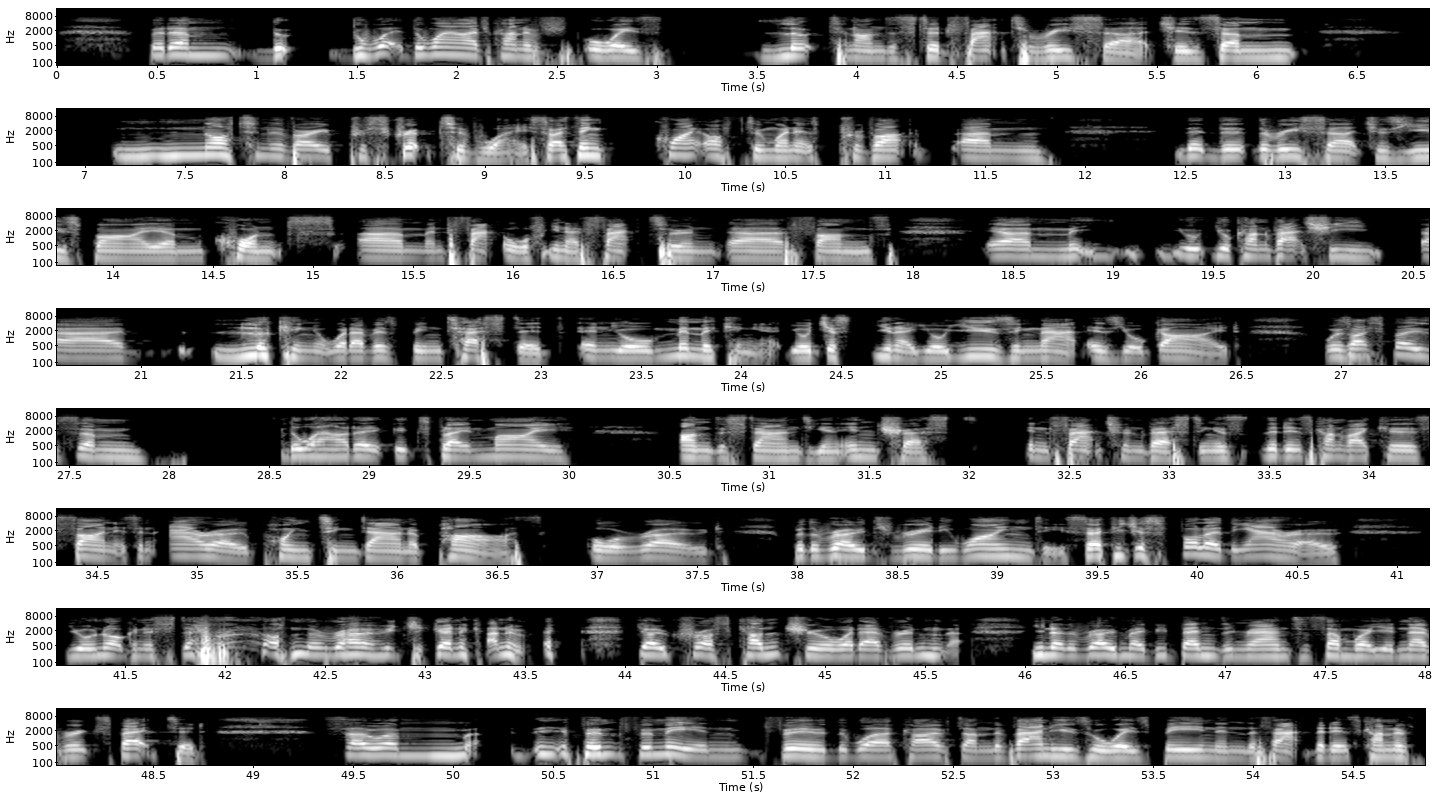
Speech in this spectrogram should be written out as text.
but um the the way the way I've kind of always looked and understood factor research is um not in a very prescriptive way. So I think quite often when it's um, the, the, the research is used by um, quants um, and fat or you know factor and uh, funds. Um, you're, you're kind of actually uh, looking at whatever's been tested and you're mimicking it. You're just you know you're using that as your guide. Was I suppose um, the way I'd explain my understanding and interest in factor investing is that it's kind of like a sign. It's an arrow pointing down a path or road, but the road's really windy. So if you just follow the arrow, you're not going to stay on the road. You're going to kind of go cross country or whatever, and you know the road may be bending around to somewhere you never expected. So um, for for me and for the work I've done, the value's always been in the fact that it's kind of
